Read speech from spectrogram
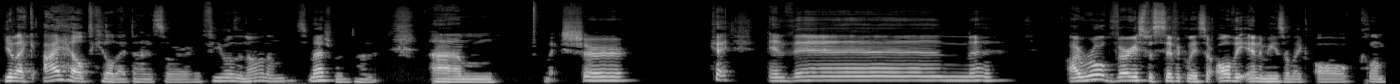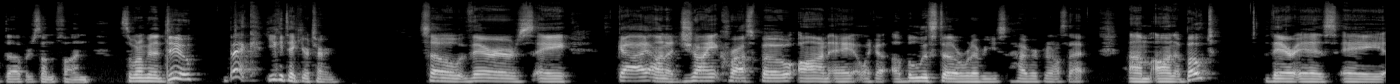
You're like, I helped kill that dinosaur. If he wasn't on him, Smash would have done it. Um, make sure. Okay, and then I rolled very specifically, so all the enemies are like all clumped up or something fun. So what I'm gonna do, Beck, you can take your turn. So there's a guy on a giant crossbow on a like a, a ballista or whatever you however you pronounce that um, on a boat. There is a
